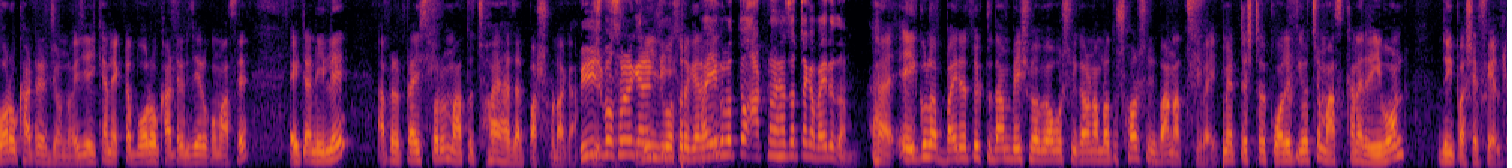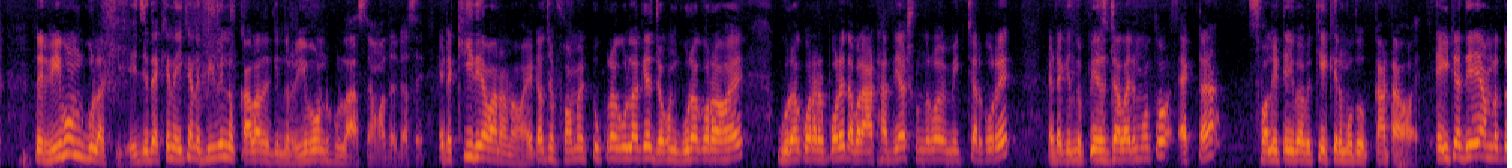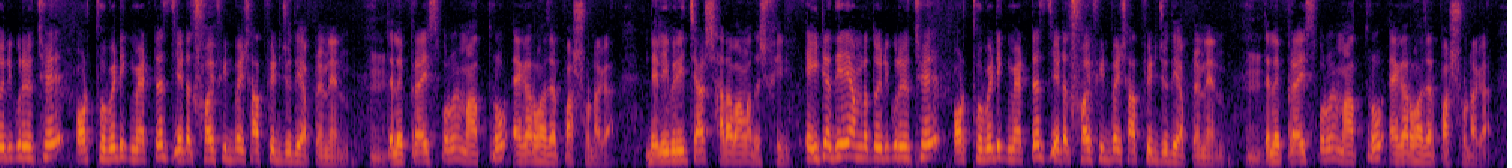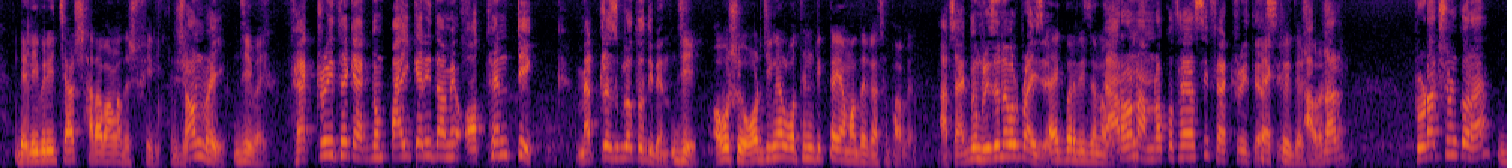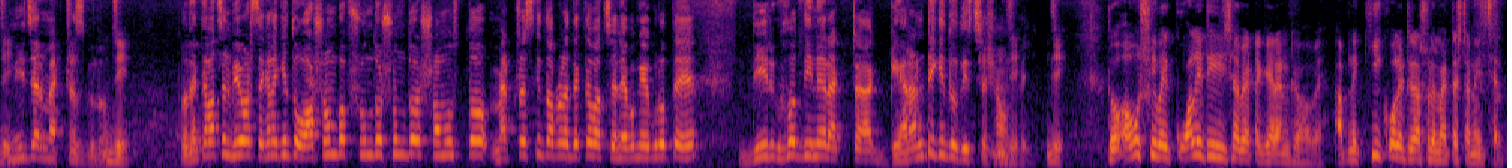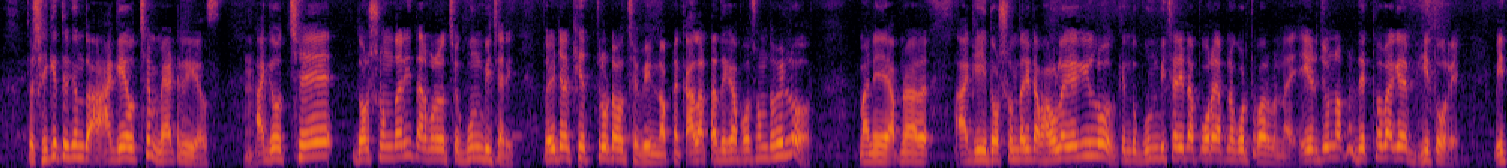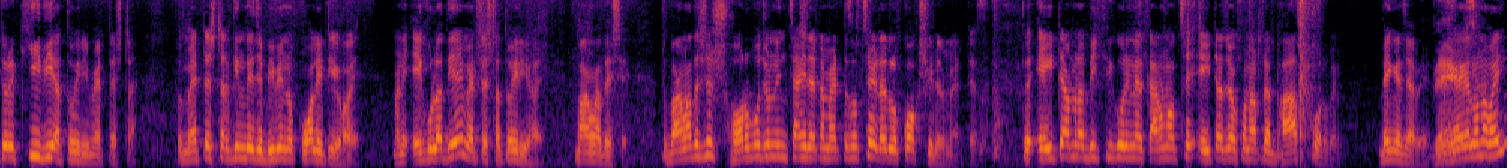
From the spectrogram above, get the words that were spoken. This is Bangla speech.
বড় খাটের জন্য। এই যে এখানে একটা বড় খাটের যেরকম আছে এটা নিলে আপনার প্রাইস পড়বে মাত্র ছয় হাজার পাঁচশো টাকা। বিশ বছরের গ্যারান্টি বিশ বছরের গ্যারান্টি এগুলো তো আট নয় হাজার টাকা বাইরে দাম। হ্যাঁ এইগুলো বাইরে তো একটু দাম বেশি হবে অবশ্যই কারণ আমরা তো সরাসরি বানাচ্ছি ভাই। ম্যাট্রেসটার কোয়ালিটি হচ্ছে মাঝখানে রিবন্ড দুই পাশে ফেল্ট তো রিবন্ডগুলা কি? এই যে দেখেন এখানে বিভিন্ন কালারের কিন্তু রিবন্ডগুলা আছে আমাদের কাছে। এটা কি দিয়ে বানানো হয়? এটা হচ্ছে ফর্মের টুকরা গুলাকে যখন গুঁড়া করা হয় গুঁড়া করার পরে তারপর আঠা দিয়ে সুন্দরভাবে মিক্সচার করে এটা কিন্তু পেস্ট জ্বালার মতো একটা সলিড এইভাবে কেকের মতো কাটা হয়। এইটা দিয়ে আমরা তৈরি করি হচ্ছে অর্থোপেডিক ম্যাট্রেস যেটা ছয় ফিট বাই সাত ফিট যদি আপনি নেন। তাহলে প্রাইস পড়বে মাত্র এগারো হাজার পাঁচশো টাকা। ডেলিভারি চার্জ সারা বাংলাদেশ ফ্রি এইটা দিয়ে আমরা তৈরি করি হচ্ছে অর্থোপেডিক ম্যাট্রেস যেটা ছয় ফিট বাই সাত ফিট যদি আপনি নেন। তাহলে প্রাইস পড়বে মাত্র এগারো হাজার পাঁচশো টাকা। ডেলিভারি চার্জ সারা বাংলাদেশ ফ্রি শাওন ভাই জি ভাই। ফ্যাক্টরি থেকে একদম পাইকারি দামে অথেন্টিক ম্যাট্রেসগুলো তো দিবেন। জি অবশ্যই অরিজিনাল অথেন্টিকটাই আমাদের কাছে পাবেন। আচ্ছা একদম রিজনেবল প্রাইসে একবার রিজনেবল কারণ আমরা কোথায় আছি? ফ্যাক্টরিতে আছি। আপনার প্রোডাকশন করা। নিজের ম্যাট্রেসগুলো জি। তো দেখতে পাচ্ছেন ভিউয়ার্স এখানে কিন্তু অসম্ভব সুন্দর সুন্দর সমস্ত ম্যাট্রেস কিন্তু আপনারা দেখতে পাচ্ছেন এবং এগুলোতে দীর্ঘদিনের একটা গ্যারান্টি কিন্তু দিচ্ছে জি জি। তো অবশ্যই ভাই কোয়ালিটি হিসাবে একটা গ্যারান্টি হবে। আপনি কি কোয়ালিটির আসলে ম্যাট্রেসটা নিচ্ছেন? তো সেক্ষেত্রে কিন্তু আগে হচ্ছে ম্যাটেরিয়ালস আগে হচ্ছে দর্শনদারি তারপরে হচ্ছে গুণ বিচারি। তো এটার ক্ষেত্রটা হচ্ছে ভিন্ন। আপনার কালারটা দেখা পছন্দ হইল মানে আপনার আগেই দর্শনদারিটা ভালো লেগে গেল কিন্তু গুণ বিচারিটা পরে আপনি করতে পারবেন না। এর জন্য আপনার দেখতে হবে আগে ভিতরে। ভিতরে কি দিয়া তৈরি ম্যাট্রেসটা তো ম্যাট্রেসটার কিন্তু এই যে বিভিন্ন কোয়ালিটি হয়। মানে এগুলা দিয়ে ম্যাট্রেসটা তৈরি হয় বাংলাদেশে। তো বাংলাদেশের সর্বজনীন চাহিদা একটা ম্যাট্রেস হচ্ছে এটা হলো ককশিটের ম্যাট্রেস তো এইটা আমরা বিক্রি করি না কারণ হচ্ছে এইটা যখন আপনি ভাস করবেন ভেঙে যাবে। ভেঙে গেল না ভাই?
